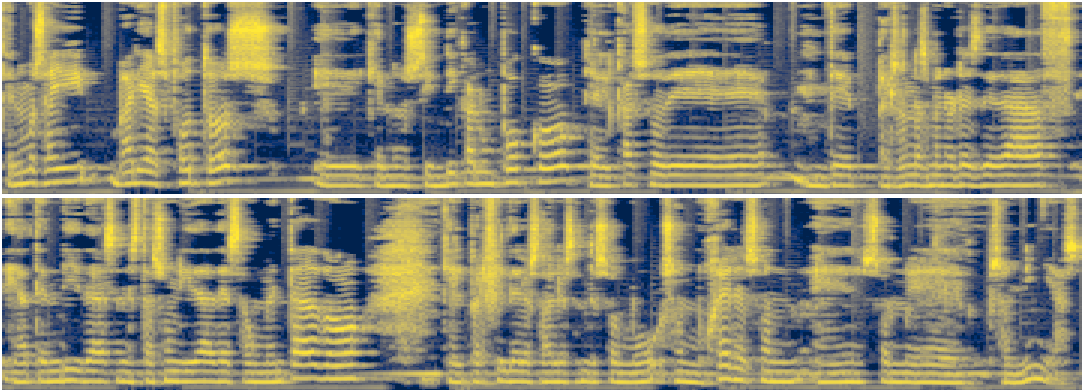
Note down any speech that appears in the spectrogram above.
Tenemos ahí varias fotos eh, que nos indican un poco que el caso de, personas menores de edad eh, atendidas en estas unidades ha aumentado, que el perfil de los adolescentes son, son mujeres, son, son, son niñas.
